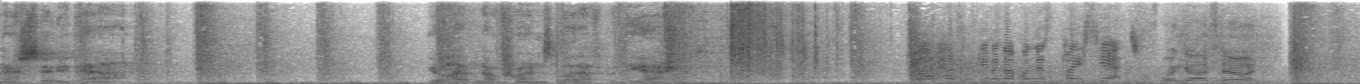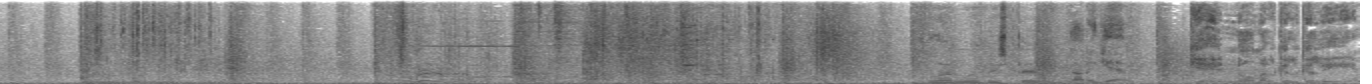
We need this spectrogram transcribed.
Their city down, you'll have no friends left but the ashes. God hasn't given up on this place yet. What God's doing? Blood will be spilled. Not again. גיהנום על גלגלים,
